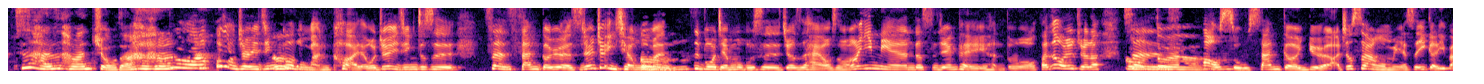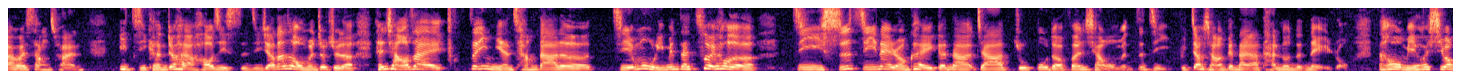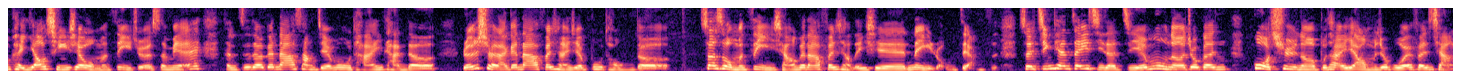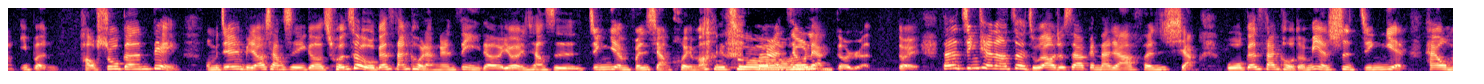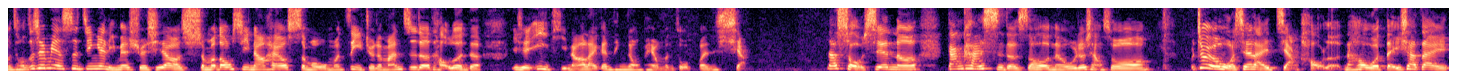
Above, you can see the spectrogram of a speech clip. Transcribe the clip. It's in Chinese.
其实还是还蛮久的啊。对啊，我总觉得已经过得蛮快的。我觉得已经就是剩三个月的时间。就以前我们嗯直播节目不是就是还有什么呃一年的时间可以很多，反正我就觉得剩倒数三个月啊。就虽然我们也是一个礼拜会上传一集，可能就还有好几十集这样，但是我们就觉得很想要在这一年长达的节目里面，在最后的。几十集内容可以跟大家逐步的分享我们自己比较想要跟大家谈论的内容，然后我们也会希望可以邀请一些我们自己觉得身边哎很值得跟大家上节目谈一谈的人选来跟大家分享一些不同的，算是我们自己想要跟大家分享的一些内容这样子。所以今天这一集的节目呢，就跟过去呢不太一样，我们就不会分享一本。好书跟电影，我们今天比较像是一个纯粹我跟三口两个人自己的，有点像是经验分享会嘛。没错，虽然只有两个人，对，但是今天呢，最主要就是要跟大家分享我跟三口的面试经验，还有我们从这些面试经验里面学习到什么东西，然后还有什么我们自己觉得蛮值得讨论的一些议题，然后来跟听众朋友们做分享。那首先呢，刚开始的时候呢，我就想说，就由我先来讲好了，然后我等一下再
